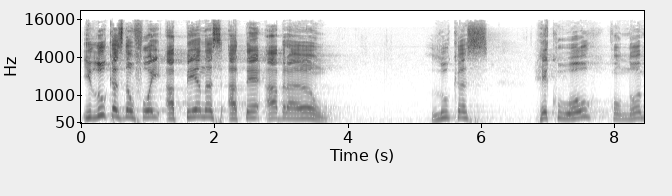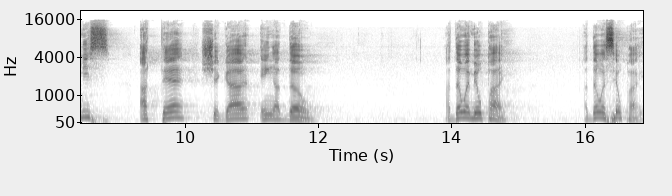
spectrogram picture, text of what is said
E Lucas não foi apenas até Abraão. Lucas recuou com nomes até chegar em Adão. Adão é meu pai. Adão é seu pai.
